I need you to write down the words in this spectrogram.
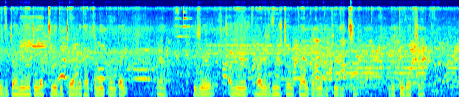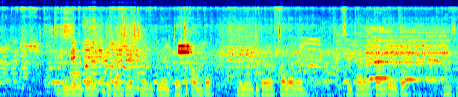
এই দিকটা আমি হেঁটে যাচ্ছি, এই দিকটায় আমরা থাকতাম এই কোনটাই হ্যাঁ? এই যে আমি বাইরের ভিউজটা একটু হালকা করে দেখিয়ে দিচ্ছি, দেখতেই পাচ্ছ? যে জায়গাটায় একটা দোকান আছে বাস স্ট্যান্ডের ভেতরে এটা হচ্ছে কাউন্টার মানে যেটা চাঁদা নেয়, সেই চাঁদার কাউন্টার এটা। ঠিক আছে?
